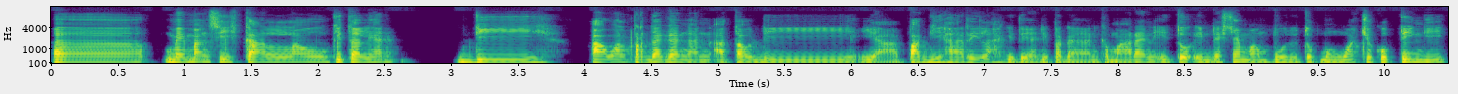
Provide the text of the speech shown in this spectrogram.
eh, memang sih kalau kita lihat di awal perdagangan atau di ya pagi hari lah gitu ya di perdagangan kemarin itu indeksnya mampu tutup menguat cukup tinggi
